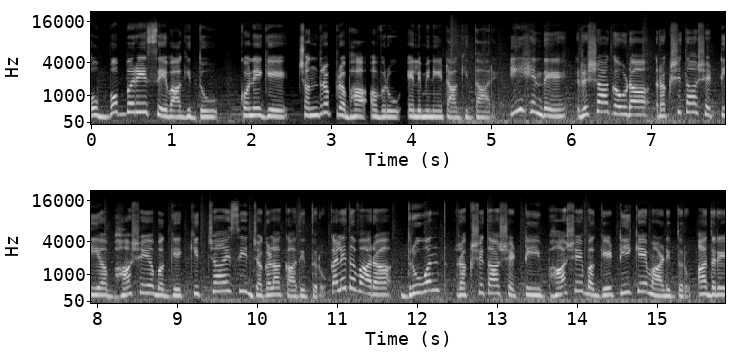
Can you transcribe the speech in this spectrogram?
ಒಬ್ಬೊಬ್ಬರೇ ಸೇವ್ ಆಗಿದ್ದು ಕೊನೆಗೆ ಚಂದ್ರಪ್ರಭಾ ಅವರು ಎಲಿಮಿನೇಟ್ ಆಗಿದ್ದಾರೆ. ಈ ಹಿಂದೆ ರಿಷಾ ಗೌಡ ರಕ್ಷಿತಾ ಶೆಟ್ಟಿಯ ಭಾಷೆಯ ಬಗ್ಗೆ ಕಿಚ್ಚಾಯಿಸಿ ಜಗಳ ಕಾದಿದ್ದರು. ಕಳೆದ ವಾರ ಧ್ರುವಂತ್, ರಕ್ಷಿತಾ ಶೆಟ್ಟಿ ಭಾಷೆ ಬಗ್ಗೆ ಟೀಕೆ ಮಾಡಿದ್ದರು. ಆದರೆ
